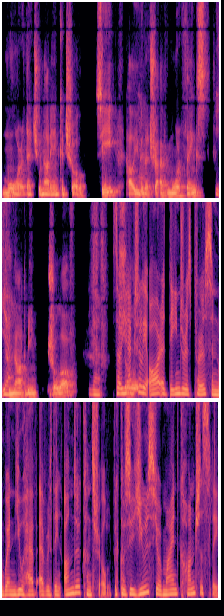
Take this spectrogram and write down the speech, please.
more that you're not in control see how you're Yeah. going to attract more things Yeah. not being in control of Yeah. So, you actually are a dangerous person when you have everything under control because you use your mind consciously.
